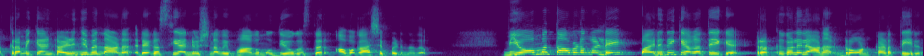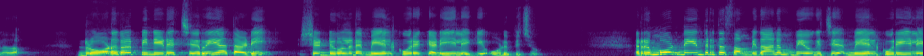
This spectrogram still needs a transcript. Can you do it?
ആക്രമിക്കാൻ കഴിഞ്ഞുവെന്നാണ് രഹസ്യാന്വേഷണ വിഭാഗം ഉദ്യോഗസ്ഥർ അവകാശപ്പെടുന്നത്. വ്യോമത്താവളങ്ങളുടെ പരിധിക്കകത്തേക്ക് ട്രക്കുകളിലാണ് ഡ്രോൺ കടത്തിയിരുന്നത്. ഡ്രോണുകൾ പിന്നീട് ചെറിയ തടി ഷെഡുകളുടെ മേൽക്കൂരക്കടിയിലേക്ക് ഒളിപ്പിച്ചു റിമോട്ട് നിയന്ത്രിത സംവിധാനം ഉപയോഗിച്ച് മേൽക്കൂരയിലെ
